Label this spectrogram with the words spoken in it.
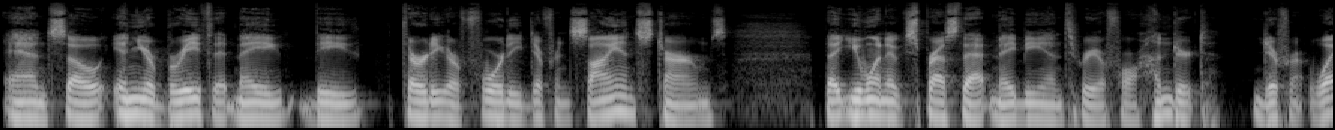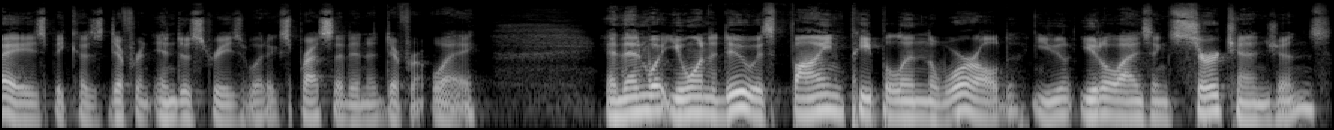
And so, in your brief, it may be 30 or 40 different science terms, but you want to express that maybe in three or 400 different ways because different industries would express it in a different way. And then what you want to do is find people in the world u- utilizing search engines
